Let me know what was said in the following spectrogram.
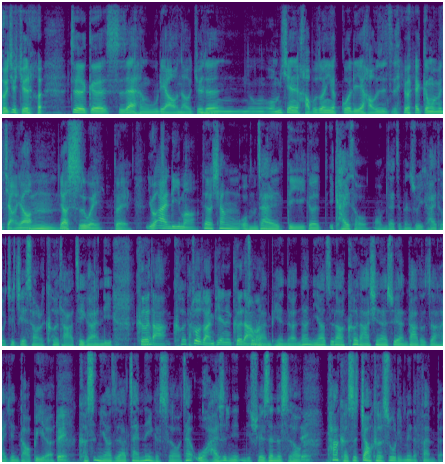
我就觉得这个实在很无聊。然后觉得我们现在好不容易过了一些好日子，又来跟我们讲要、嗯、要思维。对，有案例吗？就像我们在第一个一开头，我们在这本书一开头就介绍了柯达这个案例。柯达，柯达做软片的柯达，做软片的。那你要知道，柯达现在虽然大家都知道它已经倒闭了，对，可是你要知道，在那个时候，在我还是你学生的时候，对，它可是教科书里面的范本。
